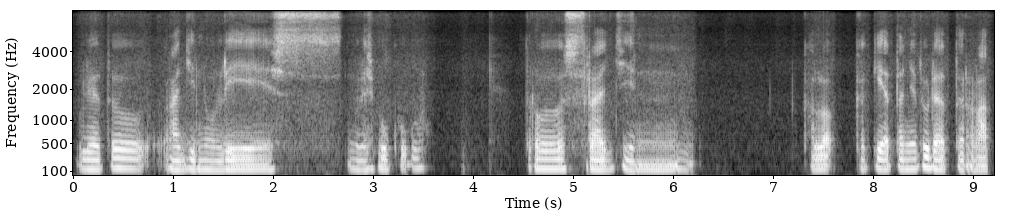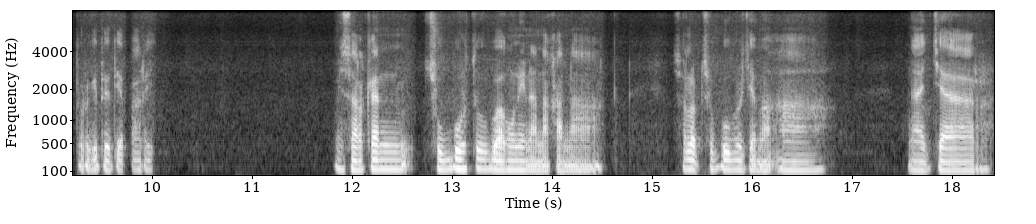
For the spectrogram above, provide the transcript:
Beliau tuh rajin nulis nulis buku. Terus rajin kalau kegiatannya tuh udah teratur gitu tiap hari. Misalkan subuh tuh bangunin anak-anak sholat subuh berjamaah ngajar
